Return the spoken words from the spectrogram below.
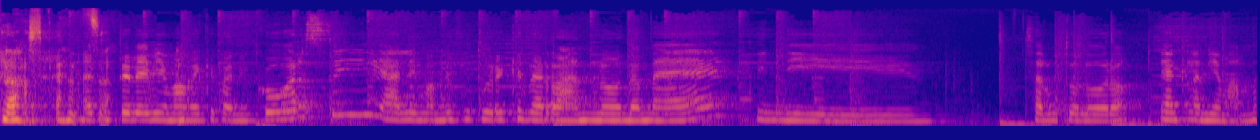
No, A scherzo. tutte le mie mamme che fanno i corsi, alle mamme future che verranno da me, quindi saluto loro e anche la mia mamma,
